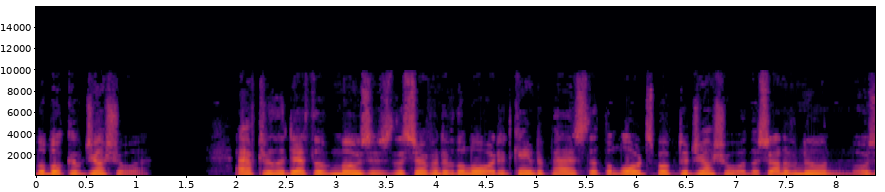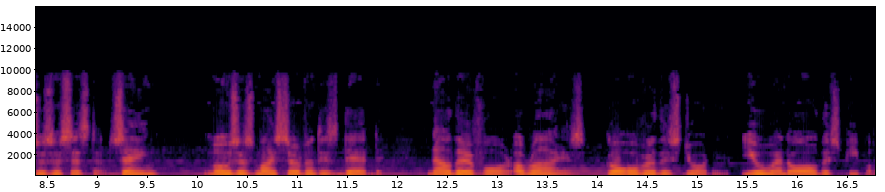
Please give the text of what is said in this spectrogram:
The Book of Joshua After the death of Moses, the servant of the Lord, it came to pass that the Lord spoke to Joshua the son of Nun, Moses' assistant, saying, Moses my servant is dead. Now therefore arise, go over this Jordan, you and all this people,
